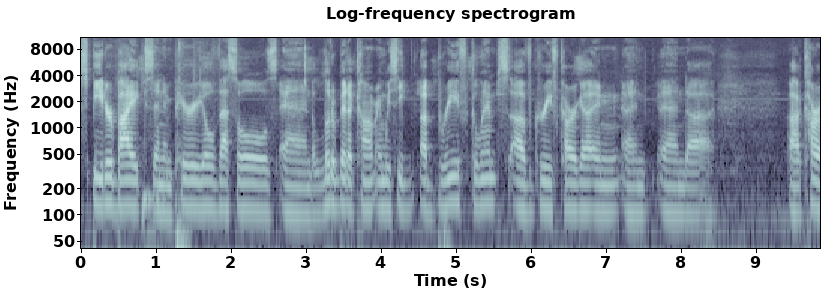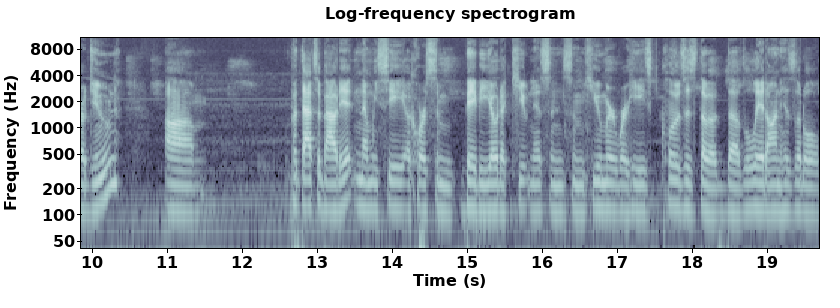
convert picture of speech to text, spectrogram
speeder bikes and imperial vessels and a little bit of com- and we see a brief glimpse of Greef Karga and and and uh, uh, Cara Dune. Um, but that's about it. And then we see, of course, some Baby Yoda cuteness and some humor where he closes the the lid on his little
